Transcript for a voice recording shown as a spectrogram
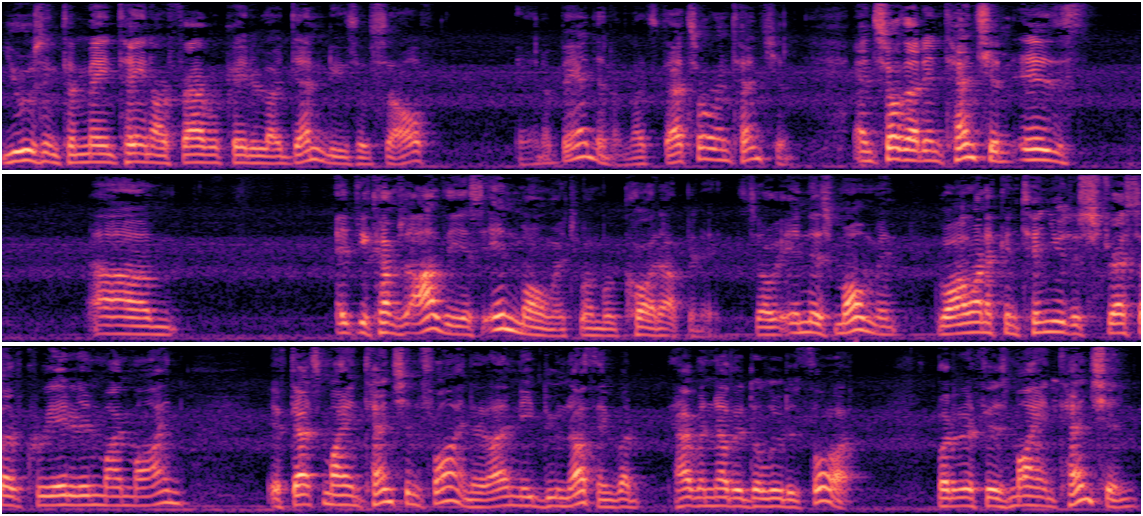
using to maintain our fabricated identities of self, and abandon them. That's that's our intention. And so that intention is, um, it becomes obvious in moments when we're caught up in it. So in this moment, do I want to continue the stress I've created in my mind? If that's my intention, fine. I need do nothing but have another deluded thought. But if it's my intention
